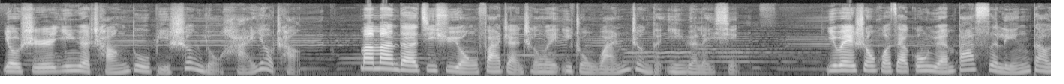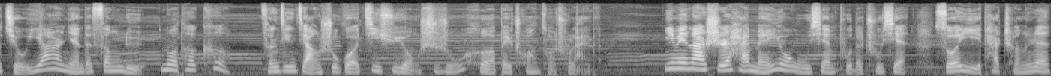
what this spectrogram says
有时音乐长度比圣咏还要长。慢慢的，继续咏发展成为一种完整的音乐类型。一位生活在公元八四零到九一二年的僧侣诺特克曾经讲述过继续咏是如何被创作出来的。因为那时还没有五线谱的出现，所以他承认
